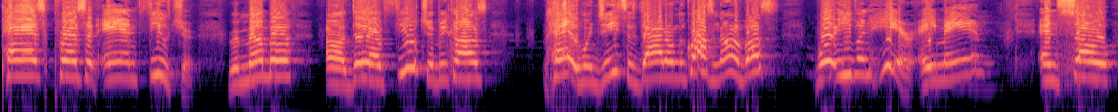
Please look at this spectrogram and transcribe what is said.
past, present, and future. Remember, uh, they are future because, hey, when Jesus died on the cross, none of us were even here. Amen. And so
